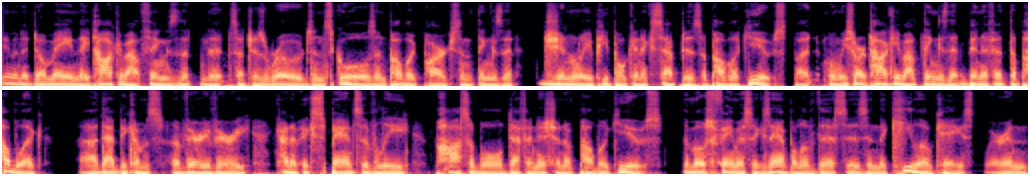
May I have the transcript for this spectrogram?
Eminent domain, they talk about things that, that such as roads and schools and public parks and things that generally people can accept as a public use. But when we start talking about things that benefit the public, uh, that becomes a very, very kind of expansively possible definition of public use. The most famous example of this is in the Kelo case, wherein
